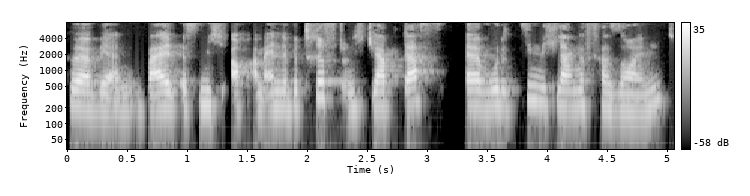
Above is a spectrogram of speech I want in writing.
höher werden, weil es mich auch am Ende betrifft. Und ich glaube, das äh, wurde ziemlich lange versäumt.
